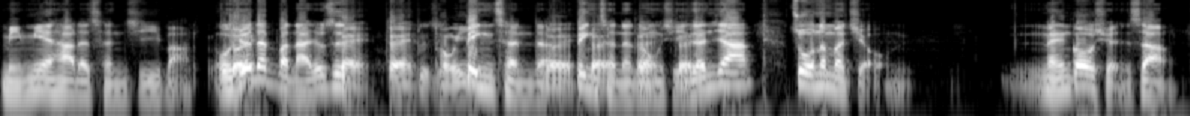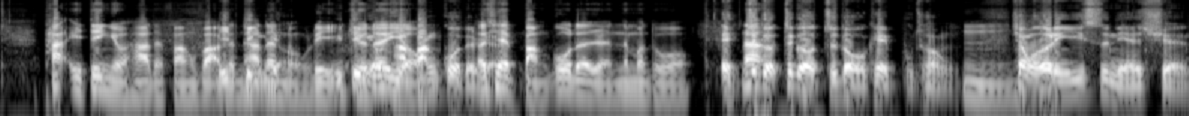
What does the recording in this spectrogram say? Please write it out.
泯灭他的成绩吧？我觉得本来就是对并存的并存的东西，人家做那么久。能够选上，他一定有他的方法跟他的努力，绝对有帮过的人，而且绑过的人那么多。哎，这个这个值得我可以补充。嗯，像我二零一四年选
